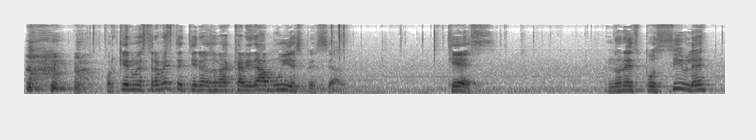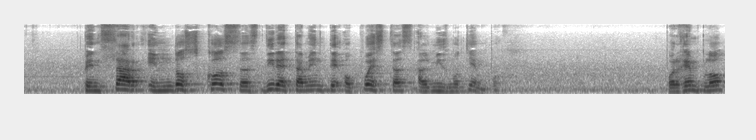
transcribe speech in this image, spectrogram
Porque nuestra mente tiene una calidad muy especial, que es, no es posible pensar en dos cosas directamente opuestas al mismo tiempo. Por ejemplo,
